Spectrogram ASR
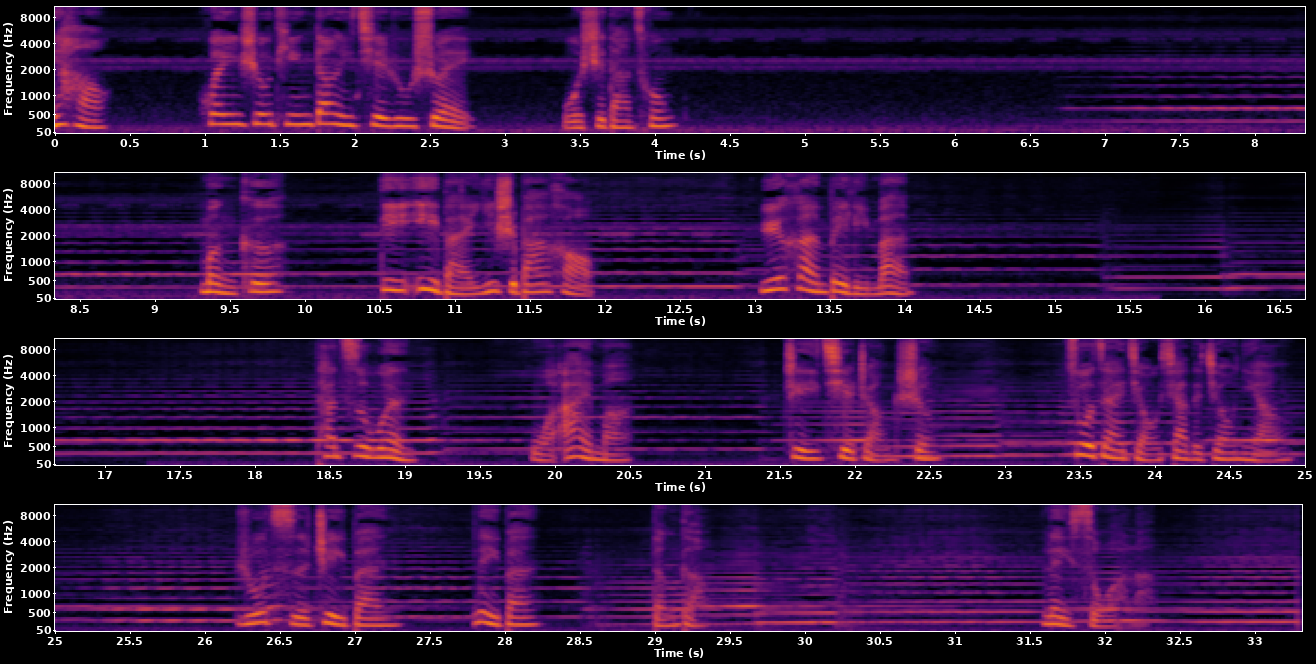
你好，欢迎收听《当一切入睡》，我是大葱。梦歌，第一百一十八号，约翰·贝里曼。他自问：“我爱吗？”这一切掌声，坐在脚下的娇娘，如此这般，那般，等等。累死我了！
